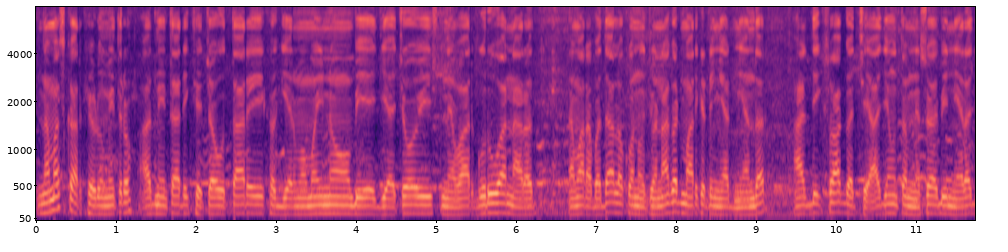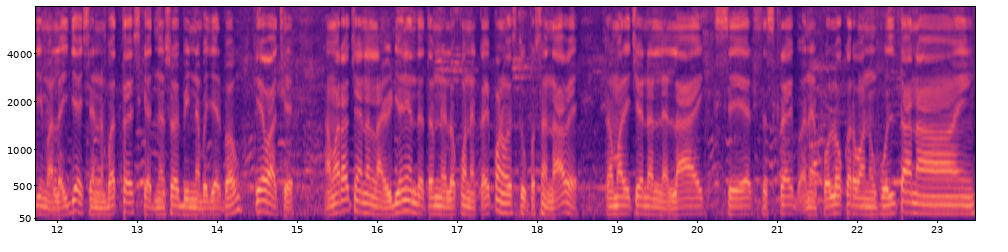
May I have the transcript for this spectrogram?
નમસ્કાર ખેડૂત મિત્રો. આજની તારીખ છે ચૌદ તારીખ, અગિયારમો મહિનો, બે હજાર ચોવીસ ને વાર ગુરુવારના રથ તમારા બધા લોકોનું જૂનાગઢ માર્કેટિંગ યાર્ડની અંદર હાર્દિક સ્વાગત છે. આજે હું તમને સોયાબીનની હરાજીમાં લઈ જઈશ અને બતાવીશ કે આજના સોયાબીનના બજાર ભાવ કેવા છે. અમારા ચેનલના વિડીયોની અંદર તમને લોકોને કંઈ પણ વસ્તુ પસંદ આવે તો અમારી ચેનલને લાઇક શેર, સબસ્ક્રાઈબ અને ફોલો કરવાનું ભૂલતા નહીં.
